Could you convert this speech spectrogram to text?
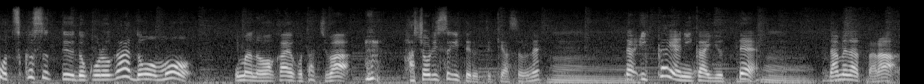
を尽くすっていうところがどうも今の若い子たちははしょりすぎてるって気がするね。だから1回や2回言って、ダメだったら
